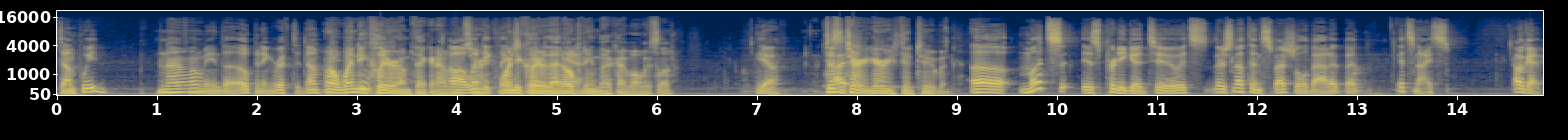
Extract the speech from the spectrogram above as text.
Dumpweed. No. I mean, the opening riff to Dumpweed. oh, Wendy Clear. I'm thinking of. I'm Oh. Wendy Wendy Clear. great, That yeah. opening lick I've always loved. yeah. Dysentery Gary's good too, but Uh, Mutz is pretty good too. It's there's nothing special about it, but it's nice. Okay.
